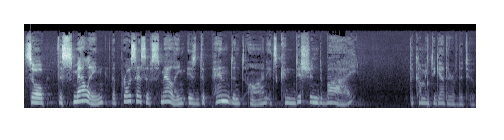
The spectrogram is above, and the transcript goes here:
So the smelling, the process of smelling is dependent on, it's conditioned by the coming together of the two.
